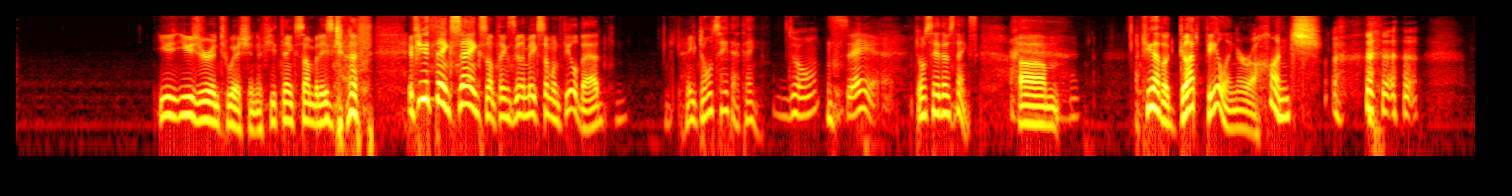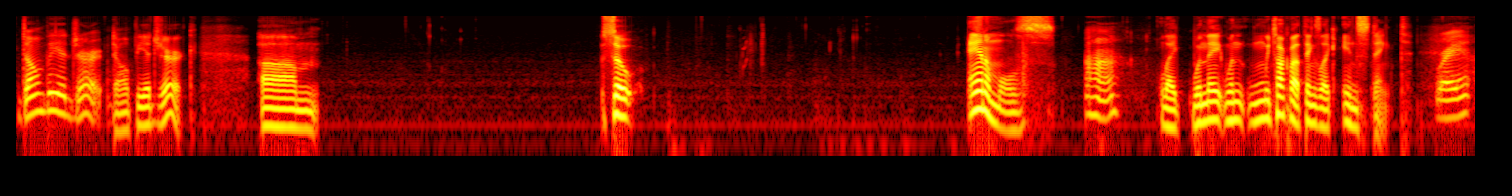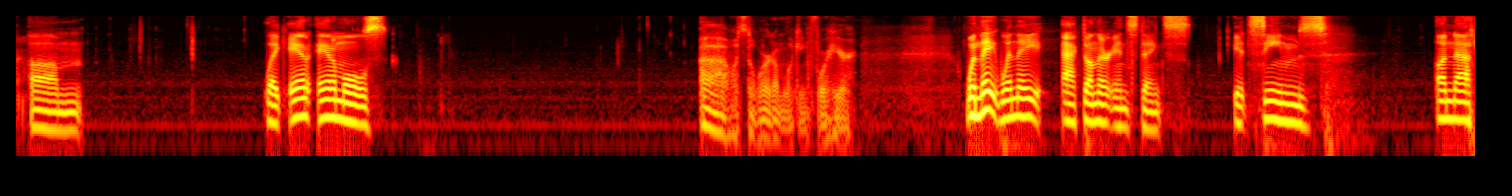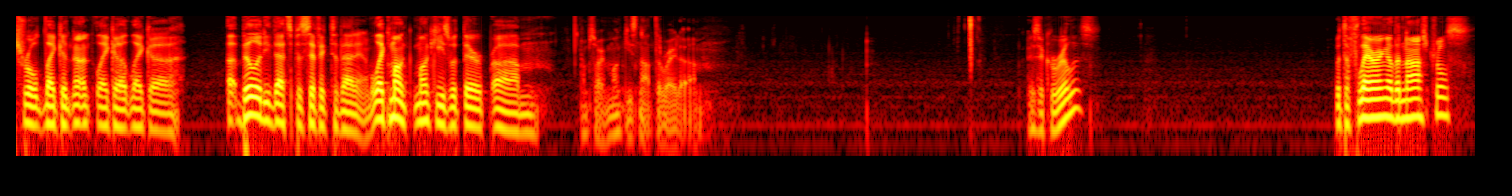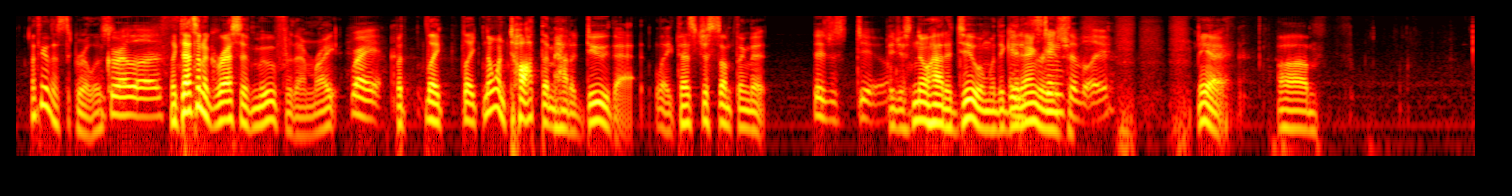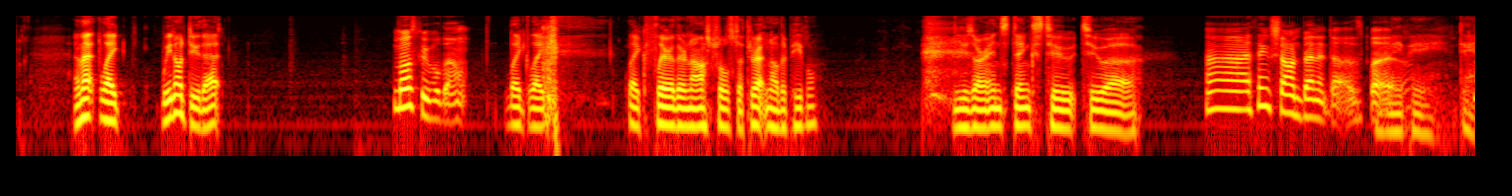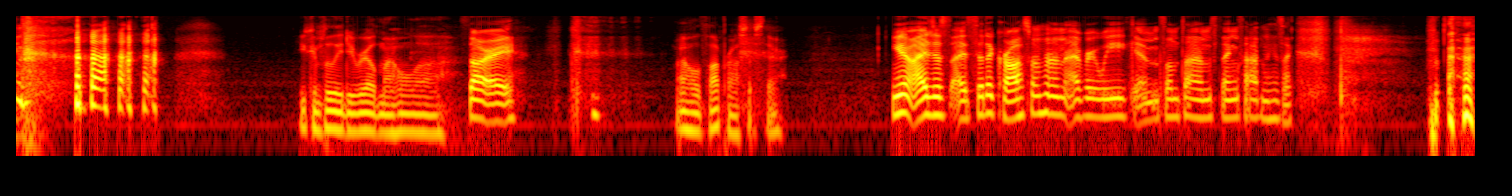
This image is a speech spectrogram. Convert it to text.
You use your intuition. If you think somebody's gonna, f- if you think saying something's gonna make someone feel bad, hey, don't say that thing. Don't say it. Don't say those things. Um, if you have a gut feeling or a hunch, Don't be a jerk. don't be a jerk. Um, so, animals, Uh huh. like when they when when we talk about things like instinct, Right. um, like an- animals. Uh, what's the word I'm looking for here? When they when they act on their instincts, it seems unnatural, like a like a like a ability that's specific to that animal. Like monk monkeys with their um, I'm sorry, monkey's not the right um. Is it gorillas? With the flaring of the nostrils? I think that's the gorillas. Gorillas. Like that's an aggressive move for them, right? right. But like like no one taught them how to do that. Like that's just something that They just do. they just know how to do and when they get angry Instinctively. yeah. Um and that like we don't do that. Most people don't. Like like like flare their nostrils to threaten other people. Use our instincts to to uh Uh, I think Sean Bennett does, but maybe damn. You completely derailed my whole uh sorry. my whole thought process there. You know, I just I sit across from him every week, and sometimes things happen. He's like,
